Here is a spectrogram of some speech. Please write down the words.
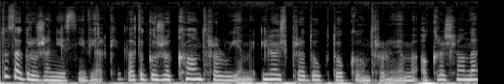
to zagrożenie jest niewielkie, dlatego że kontrolujemy ilość produktu, kontrolujemy określone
